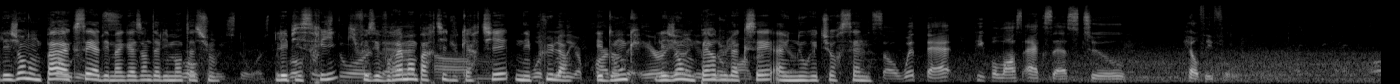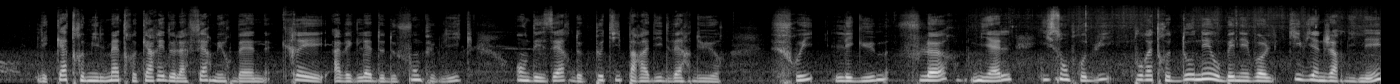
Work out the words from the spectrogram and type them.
Les gens n'ont pas accès à des magasins d'alimentation. L'épicerie, qui faisait vraiment partie du quartier, n'est plus là. Et donc, les gens ont perdu l'accès à une nourriture saine. Les 4000 mètres carrés de la ferme urbaine, créée avec l'aide de fonds publics, ont des aires de petits paradis de verdure. Fruits, légumes, fleurs, miel y sont produits pour être donnés aux bénévoles qui viennent jardiner.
